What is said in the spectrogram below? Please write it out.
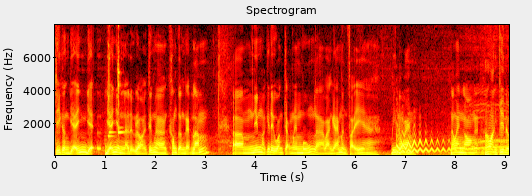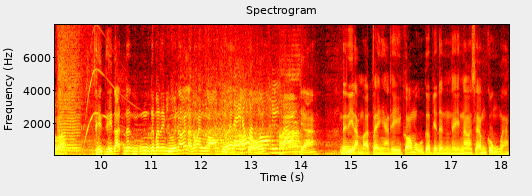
chỉ cần dễ dễ dễ nhìn là được rồi tức là không cần đẹp lắm à, nhưng mà cái điều quan trọng em muốn là bạn gái mình phải à, biết nấu ăn. Nấu ăn ngon á. Nấu ăn chi nữa? Thì thì đã, bên em vừa nói là nấu ăn ngon thì Bên nó đây hợp nấu ăn rồi. ngon yên tâm. À. dạ. Để đi làm mệt về nhà thì có một bữa cơm gia đình thì nó sẽ ấm cúng và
